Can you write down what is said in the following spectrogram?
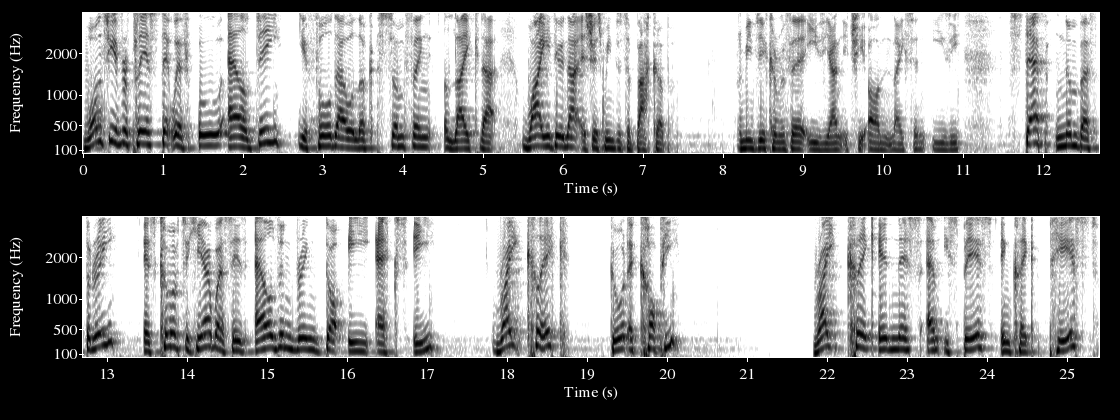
Once you've replaced it with OLD, your folder will look something like that. Why are you're doing that, it just means it's a backup. It means you can revert easy anti-cheat on nice and easy. Step number three is come up to here where it says eldenring.exe. Right click, go to copy. Right click in this empty space and click paste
